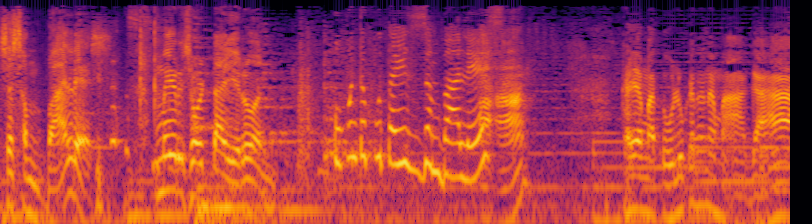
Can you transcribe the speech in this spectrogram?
sa Sambales. May resort tayo ron. Pupunta po tayo sa Zambales. Ah? Kaya matulog ka na ng maaga ha.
